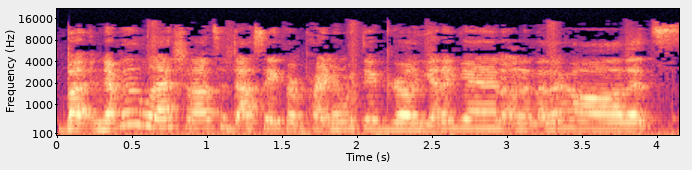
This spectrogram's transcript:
But nevertheless, shout out to Dossier for partnering with your girl yet again on another haul. That's.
